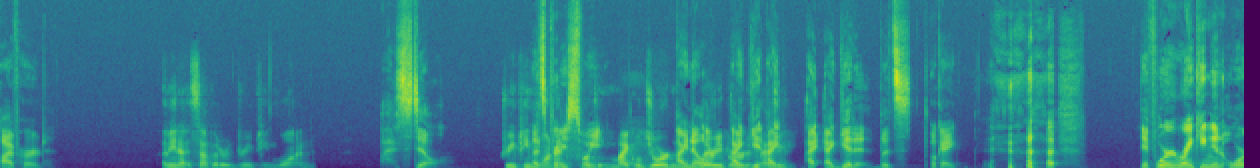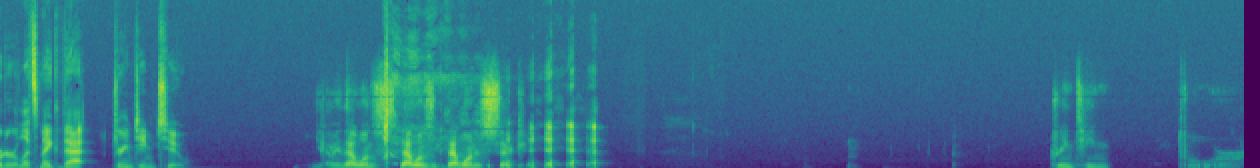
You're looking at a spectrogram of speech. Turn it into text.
I've heard. I mean, it's not better than Dream Team One. Still, Dream Team That's One pretty had sweet. Michael Jordan, I know. Larry Bird, I and get. Magic. I, I, I get it, but okay. if we're ranking in order, let's make that Dream Team two. I mean, that one's that one's that one is sick. Dream Team Four.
